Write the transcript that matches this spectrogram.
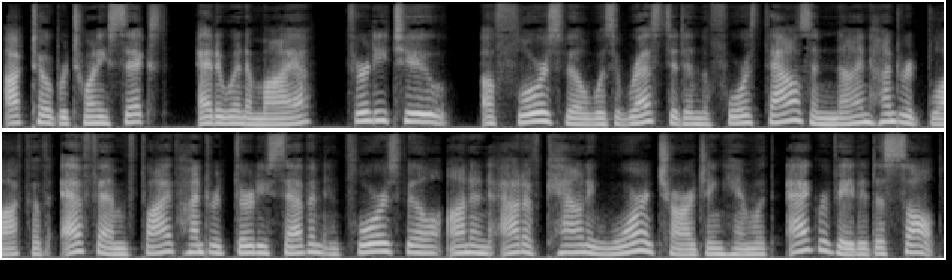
October 26, Edwin Amaya, 32, of Floresville was arrested in the 4900 block of FM 537 in Floresville on an out of county warrant charging him with aggravated assault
